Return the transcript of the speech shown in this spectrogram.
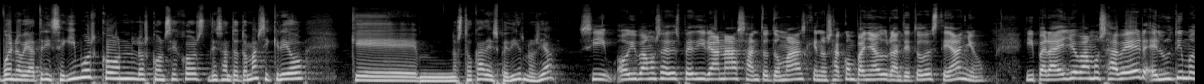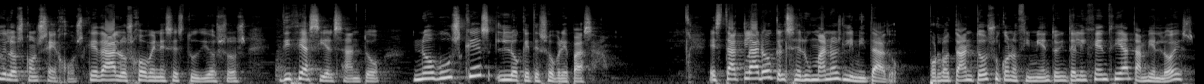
Bueno, Beatriz, seguimos con los consejos de Santo Tomás y creo que mm, nos toca despedirnos ya. Sí, hoy vamos a despedir a Ana Santo Tomás, que nos ha acompañado durante todo este año. Y para ello vamos a ver el último de los consejos que da a los jóvenes estudiosos. Dice así el santo, no busques lo que te sobrepasa. Está claro que el ser humano es limitado, por lo tanto su conocimiento e inteligencia también lo es.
